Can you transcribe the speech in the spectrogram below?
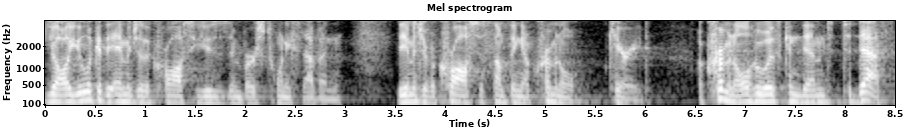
Y'all, you look at the image of the cross he uses in verse 27. The image of a cross is something a criminal carried, a criminal who was condemned to death,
